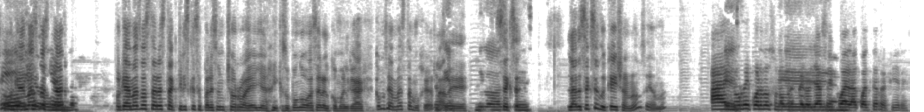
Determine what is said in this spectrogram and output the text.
Sí, porque además, va a estar, porque además va a estar esta actriz que se parece un chorro a ella y que supongo va a ser el como el gag. ¿Cómo se llama esta mujer? La de Sex, la de Sex Education, ¿no? Se llama. Ay, no recuerdo su nombre, pero ya sé cuál, a cuál te refieres.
